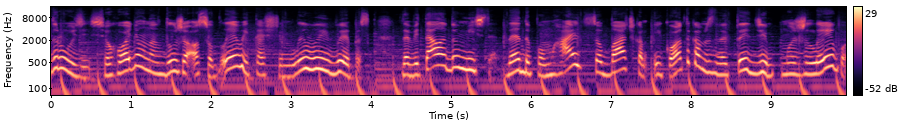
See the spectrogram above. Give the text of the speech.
друзі! Сьогодні у нас дуже особливий та щемливий випуск. Завітали до місця, де допомагають собачкам і котикам знайти дім. Можливо,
